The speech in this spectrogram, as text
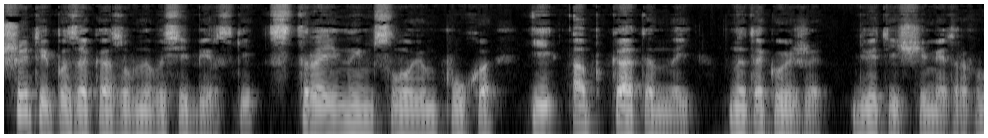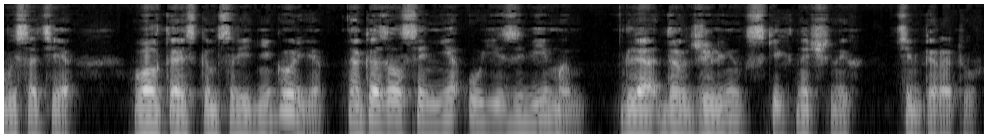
шитый по заказу в Новосибирске с тройным слоем пуха и обкатанный на такой же 2000 метров высоте в Алтайском Среднегорье, оказался неуязвимым для дарджилингских ночных температур.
